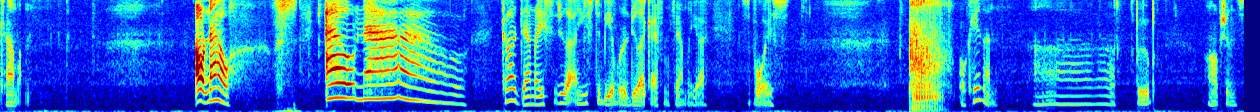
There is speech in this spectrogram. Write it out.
Come on. Oh no! Oh no! God damn, I used to do that. I used to be able to do that guy from Family Guy. His voice. okay then. Uh, boop. Options.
